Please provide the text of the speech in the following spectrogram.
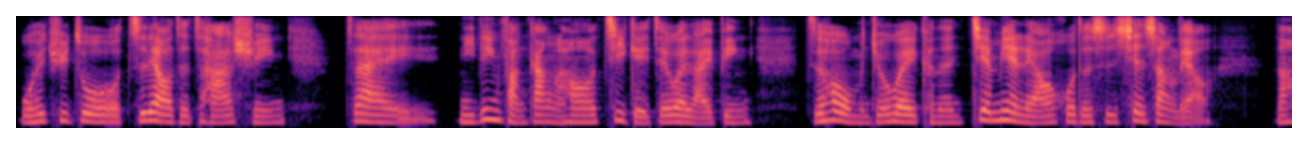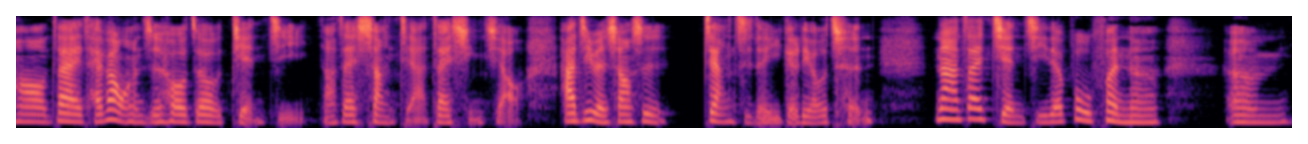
我会去做资料的查询，再拟定访纲，然后寄给这位来宾。之后我们就会可能见面聊，或者是线上聊。然后在采访完之后就剪辑，然后再上架，再行销。它基本上是。这样子的一个流程。那在剪辑的部分呢，嗯，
